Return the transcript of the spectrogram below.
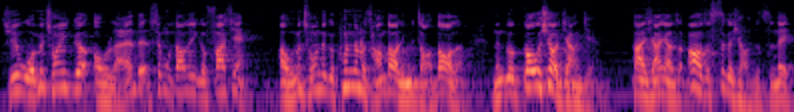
所以我们从一个偶然的生物当中一个发现啊，我们从那个昆虫的肠道里面找到了能够高效降解。大家想想是二十四个小时之内，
